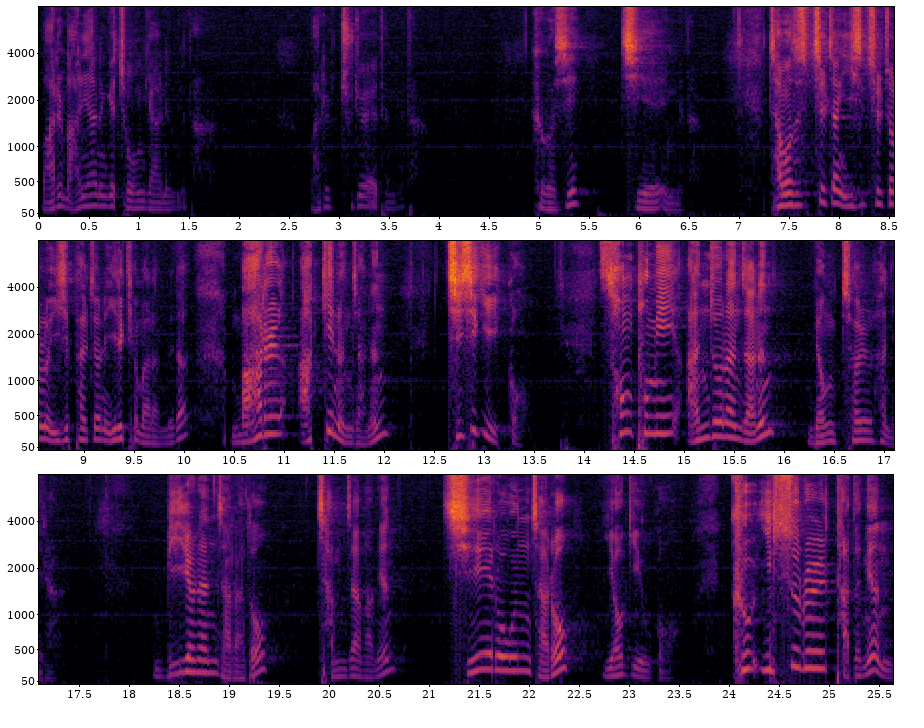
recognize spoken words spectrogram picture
말을 많이 하는 게 좋은 게 아닙니다. 말을 줄여야 됩니다. 그것이 지혜입니다. 잠언서 17장 27절로 28절은 이렇게 말합니다. 말을 아끼는 자는 지식이 있고 성품이 안전한 자는 명철하니라. 미련한 자라도 잠잠하면 지혜로운 자로 여기우고 그 입술을 닫으면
